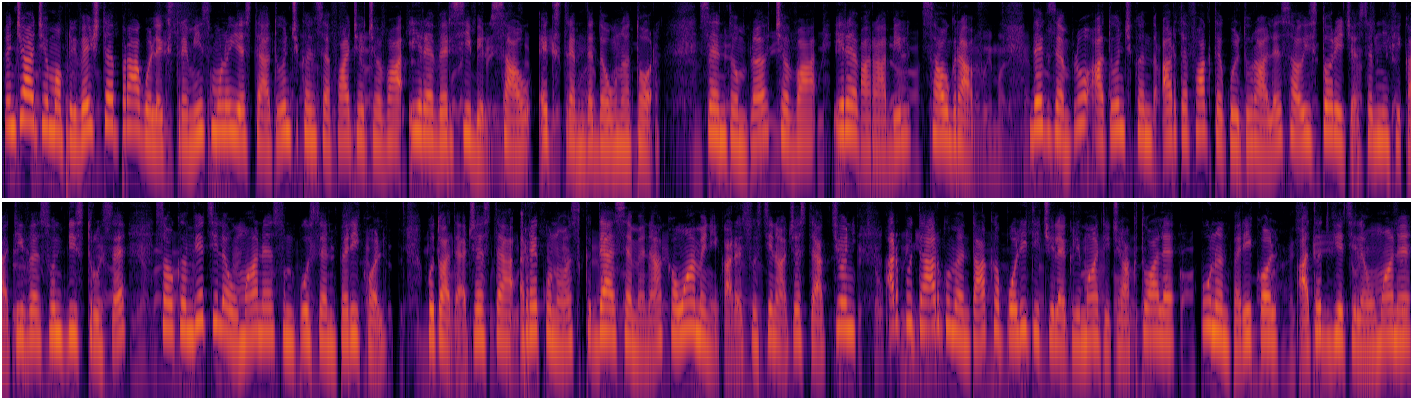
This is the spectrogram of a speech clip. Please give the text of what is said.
În ceea ce mă privește, pragul extremismului este atunci când se face ceva irreversibil sau extrem de dăunător. Se întâmplă ceva ireparabil sau grav. De exemplu, atunci când artefacte culturale sau istorice semnificative sunt distruse sau când viețile umane sunt puse în pericol. Cu toate acestea, recunosc de asemenea că oamenii care susțin aceste acțiuni ar putea argumenta că politicile climatice actuale pun în pericol atât viețile umane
